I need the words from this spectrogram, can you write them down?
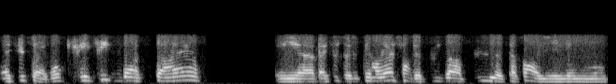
c'est ça. Donc, critique identitaire. Et euh, ben, ça, les témoignages sont de plus en plus. De toute façon, il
